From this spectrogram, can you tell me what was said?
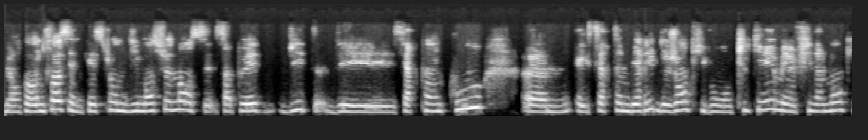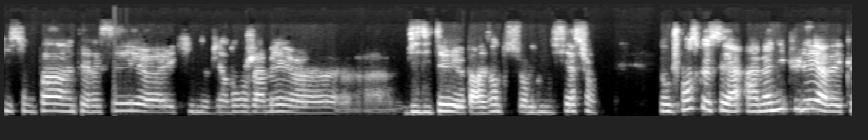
Mais encore une fois, c'est une question de dimensionnement. Ça peut être vite des certains coûts euh, et certaines dérives de gens qui vont cliquer, mais finalement qui ne sont pas intéressés euh, et qui ne viendront jamais euh, visiter, par exemple, sur l'initiation. Donc, je pense que c'est à, manipuler avec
